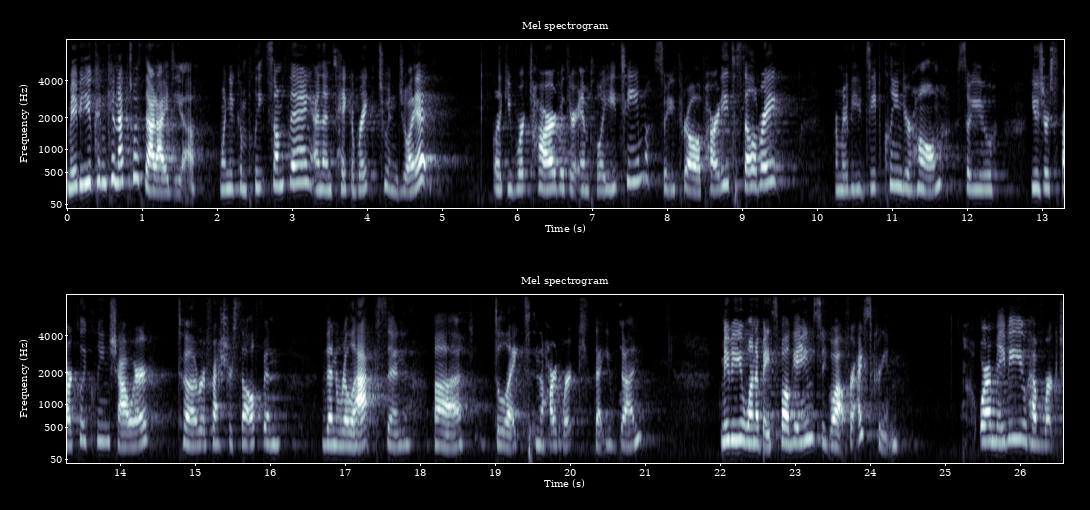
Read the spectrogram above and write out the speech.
Maybe you can connect with that idea when you complete something and then take a break to enjoy it. Like you've worked hard with your employee team, so you throw a party to celebrate. Or maybe you deep cleaned your home, so you use your sparkly clean shower to refresh yourself and then relax and uh, delight in the hard work that you've done. Maybe you won a baseball game, so you go out for ice cream. Or maybe you have worked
